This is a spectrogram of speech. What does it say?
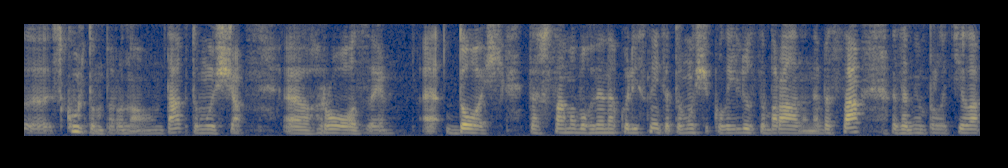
е, з культом Перуновим, так? тому що грози, дощ, та ж сама вогнена колісниця, тому що коли Іллю забирали на небеса, за ним пролетіла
